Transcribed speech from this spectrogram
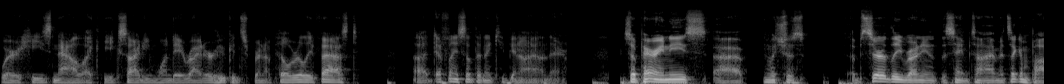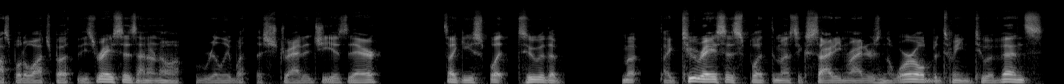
where he's now like the exciting one day rider who can sprint uphill really fast. Uh, definitely something to keep an eye on there. So Paris Nice, uh, which was absurdly running at the same time. It's like impossible to watch both of these races. I don't know really what the strategy is there. It's like you split two of the like two races split the most exciting riders in the world between two events.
